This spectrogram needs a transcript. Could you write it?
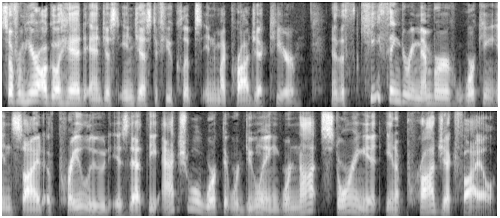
So from here, I'll go ahead and just ingest a few clips into my project here. Now the th key thing to remember working inside of Prelude is that the actual work that we're doing, we're not storing it in a project file.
